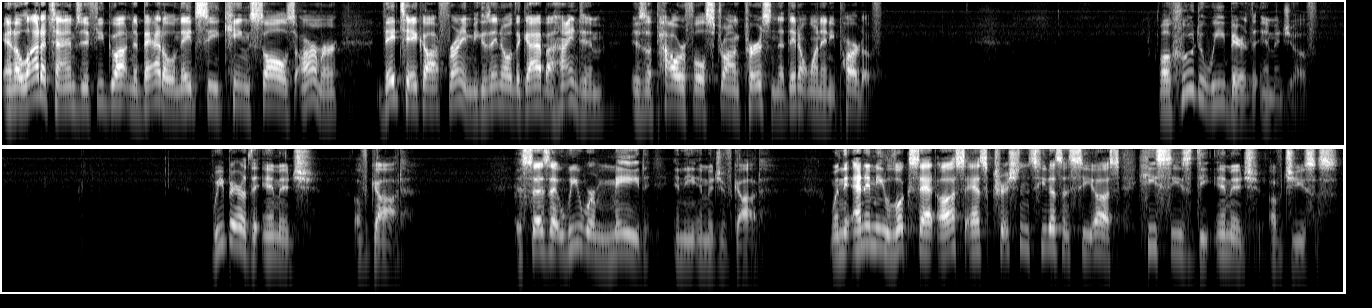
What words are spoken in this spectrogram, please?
And a lot of times, if you go out into battle and they'd see King Saul's armor, they'd take off running because they know the guy behind him is a powerful, strong person that they don't want any part of. Well, who do we bear the image of? We bear the image of God. It says that we were made in the image of God. When the enemy looks at us as Christians, he doesn't see us, he sees the image of Jesus.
